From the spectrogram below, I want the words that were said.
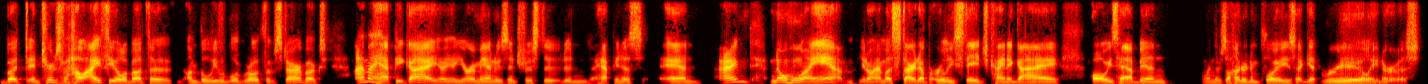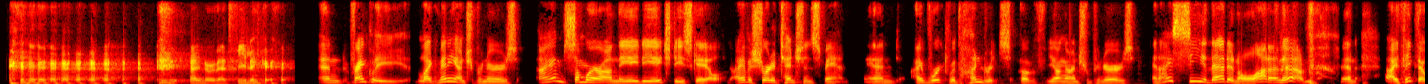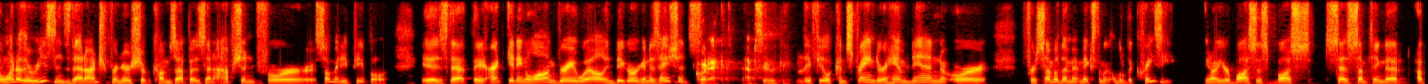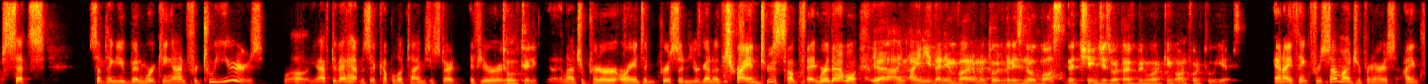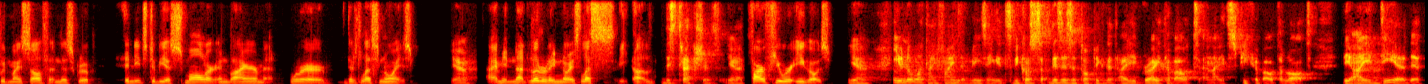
But in terms of how I feel about the unbelievable growth of Starbucks, I'm a happy guy. You're a man who's interested in happiness. And I know who I am. You know, I'm a startup, early stage kind of guy, always have been. When there's 100 employees, I get really nervous. I know that feeling. and frankly, like many entrepreneurs, I am somewhere on the ADHD scale. I have a short attention span. And I've worked with hundreds of young entrepreneurs, and I see that in a lot of them. and I think that one of the reasons that entrepreneurship comes up as an option for so many people is that they aren't getting along very well in big organizations. Correct. Absolutely. They feel constrained or hemmed in, or for some of them, it makes them a little bit crazy. You know, your boss's boss says something that upsets something you've been working on for two years well, after that happens a couple of times, you start, if you're totally an entrepreneur oriented person, you're going to try and do something where that won't. Yeah, I, I need an environment where there is no boss that changes what I've been working on for two years. And I think for some entrepreneurs, I include myself in this group, it needs to be a smaller environment where there's less noise. Yeah. I mean, not literally noise, less uh, distractions. Yeah. Far fewer egos. Yeah. You know what I find amazing? It's because this is a topic that I write about and I speak about a lot. The idea that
